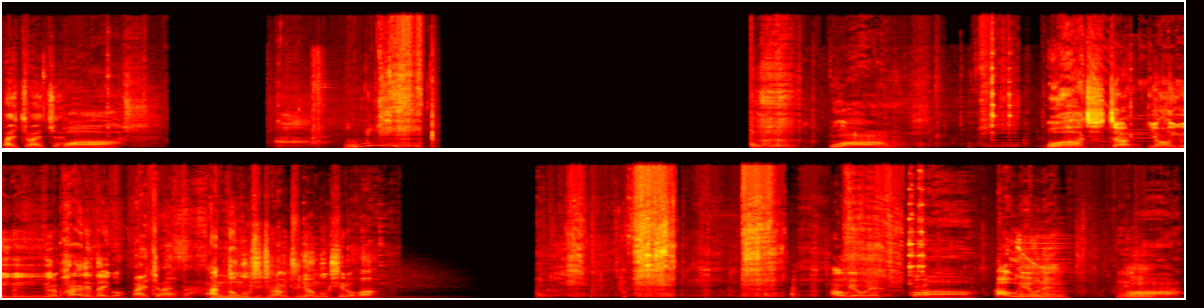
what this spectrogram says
맛있지 맛있지. 와 와. 와 진짜 이형 이거 이거 이거는 팔아야 된다 이거. 맛있지 맛있다. 안동국 씨처럼 준영국 씨로 어? 아우 개운해. 와. 아우 개운해. 와.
